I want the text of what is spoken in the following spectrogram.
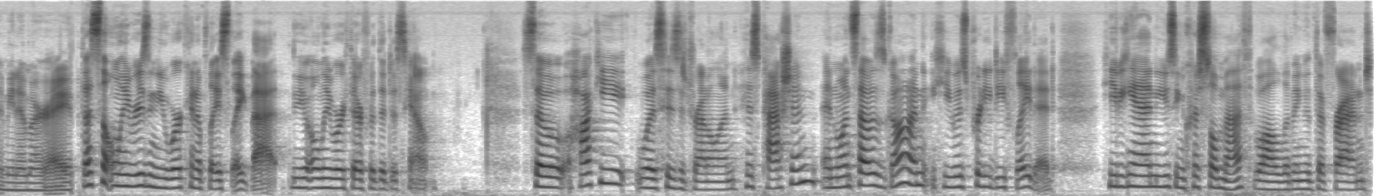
I mean, am I right? That's the only reason you work in a place like that. You only work there for the discount. So, hockey was his adrenaline, his passion, and once that was gone, he was pretty deflated. He began using crystal meth while living with a friend.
